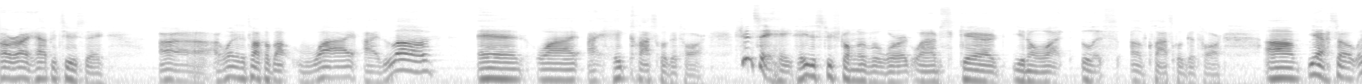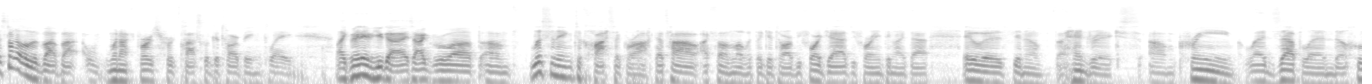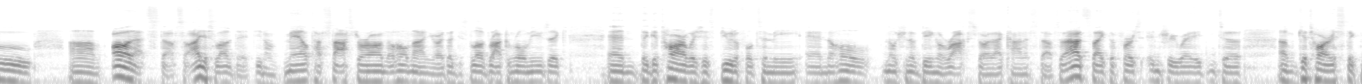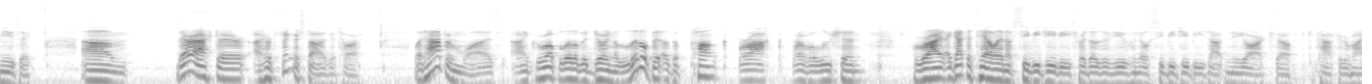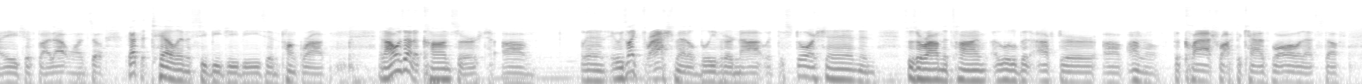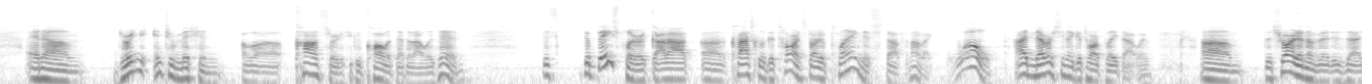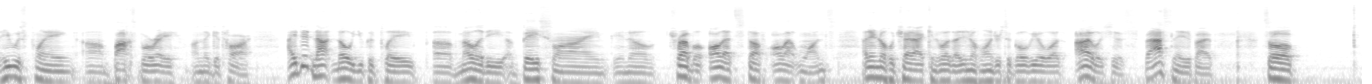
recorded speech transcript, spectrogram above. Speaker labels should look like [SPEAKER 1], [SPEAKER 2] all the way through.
[SPEAKER 1] All right, happy Tuesday. Uh, I wanted to talk about why I love and why I hate classical guitar. I shouldn't say hate. Hate is too strong of a word. Why I'm scared, you know what, list of classical guitar. Um, yeah, so let's talk a little bit about, about when I first heard classical guitar being played. Like many of you guys, I grew up um, listening to classic rock. That's how I fell in love with the guitar. Before jazz, before anything like that, it was you know the Hendrix, um, Cream, Led Zeppelin, The Who, um, all of that stuff. So I just loved it. You know, male testosterone, the whole nine yards. I just loved rock and roll music, and the guitar was just beautiful to me, and the whole notion of being a rock star, that kind of stuff. So that's like the first entryway into um, guitaristic music. Um, thereafter, I heard fingerstyle guitar. What happened was I grew up a little bit during a little bit of the punk rock revolution. Right, I got the tail end of CBGBs for those of you who know CBGBs out in New York. So you can kind of figure my age just by that one. So I got the tail end of CBGBs and punk rock. And I was at a concert, um, and it was like thrash metal, believe it or not, with distortion. And this was around the time, a little bit after, um, I don't know, the Clash, Rock the Casbah, all of that stuff. And um, during the intermission of a concert, if you could call it that, that I was in, this the bass player got out a classical guitar and started playing this stuff, and I was like, "Whoa!" I had never seen a guitar played that way. Um, the short end of it is that he was playing um, Bach bourrée on the guitar. I did not know you could play a melody, a bass line, you know, treble, all that stuff all at once. I didn't know who Chet Atkins was. I didn't know who Andre Segovia was. I was just fascinated by it. So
